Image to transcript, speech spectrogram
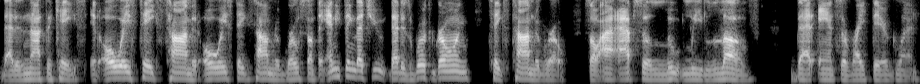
That is not the case. It always takes time. It always takes time to grow something. Anything that you that is worth growing takes time to grow. So I absolutely love that answer right there, Glen.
